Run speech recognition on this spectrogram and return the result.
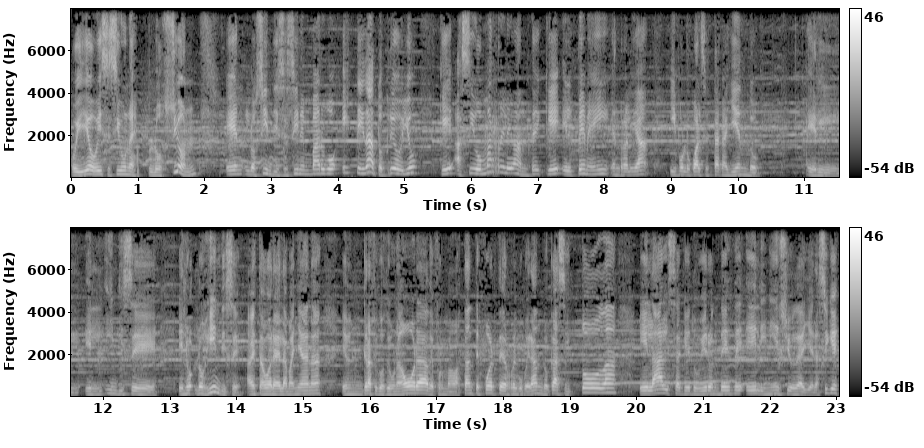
hoy día hubiese sido una explosión en los índices. Sin embargo, este dato creo yo que ha sido más relevante que el PMI en realidad y por lo cual se está cayendo el, índice los índices a esta hora de la mañana en gráficos de una hora de forma bastante fuerte, recuperando casi toda el alza que tuvieron desde el inicio de ayer. Así que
